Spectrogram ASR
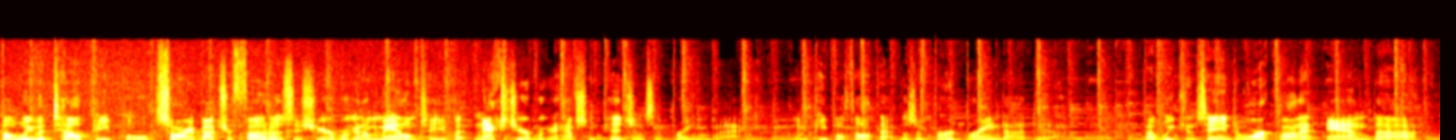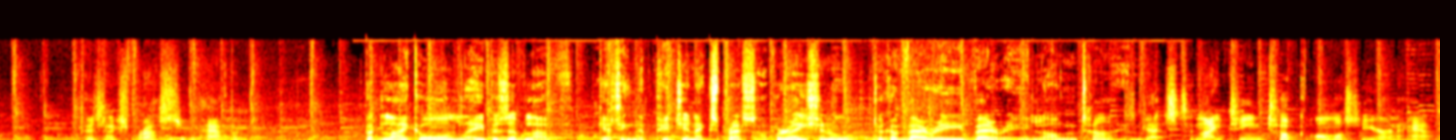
But we would tell people, sorry about your photos this year, we're gonna mail them to you, but next year we're gonna have some pigeons that bring them back. And people thought that was a bird-brained idea. But we continued to work on it and uh, Pigeon Express happened. But like all labours of love, getting the Pigeon Express operational took a very, very long time. Sketch to 19 took almost a year and a half.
